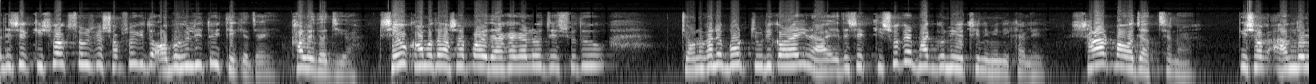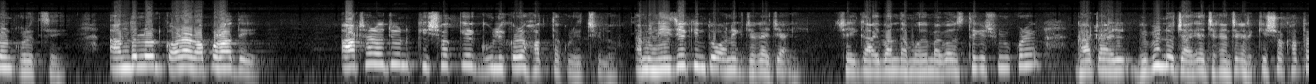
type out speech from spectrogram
এদেশের কৃষক শ্রমিকরা সবসময় কিন্তু অবহেলিতই থেকে যায় খালেদা জিয়া। সেও ক্ষমতা আসার পরে দেখা গেল যে শুধু জনগণের ভোট চুরি করাই না এদেশের কৃষকের ভাগ্য নিয়ে ছিনিমিনি খেলে। সার পাওয়া যাচ্ছে না। কৃষক আন্দোলন করেছে। আন্দোলন করার অপরাধে আঠারো জন কৃষককে গুলি করে হত্যা করেছিল। আমি নিজে কিন্তু অনেক জায়গায় যাই। সেই গাইবান্ধা মহিমাগঞ্জ থেকে শুরু করে ঘাটাইল বিভিন্ন জায়গায় যেখানে যেখানে কৃষক হত্যা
